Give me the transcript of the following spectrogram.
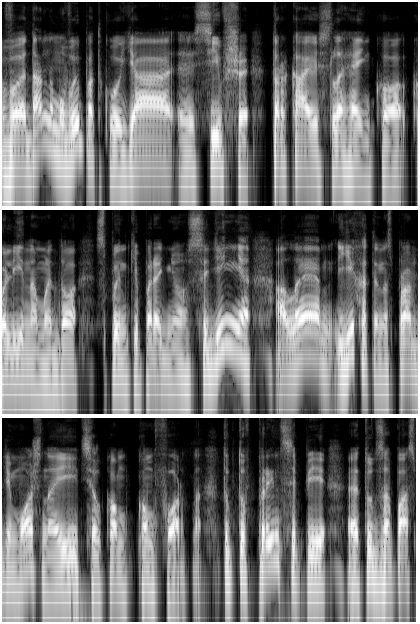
В даному випадку я, е, сівши, торкаюсь легенько колінами до спинки переднього сидіння, але їхати насправді можна і цілком комфортно. Тобто, в принципі, е, тут запас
